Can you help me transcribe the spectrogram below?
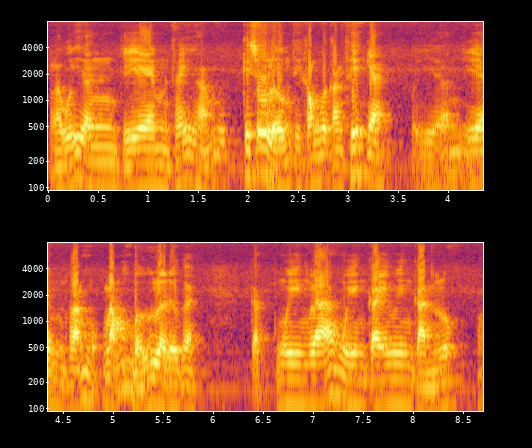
Là quý anh chị em mình thấy không cái số lượng thì không có cần thiết nha. Bởi vì anh chị em khoảng một nắm bự là được rồi. Cắt nguyên lá, nguyên cây, nguyên cành luôn. Ờ,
